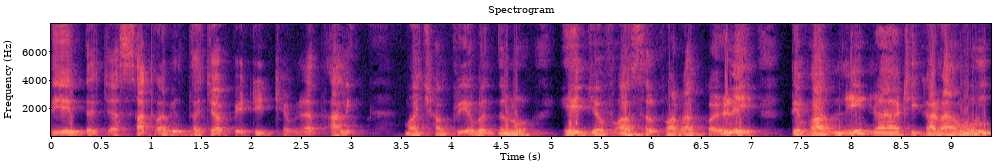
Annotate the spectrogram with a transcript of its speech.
ते त्याच्या साखराविंदाच्या पेटीत ठेवण्यात आले. माझ्या प्रियबंधनो हे जेव्हा सर्वांना कळले तेव्हा निरनिळ्या ठिकाणाहून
